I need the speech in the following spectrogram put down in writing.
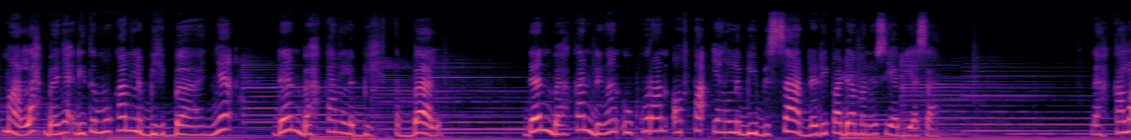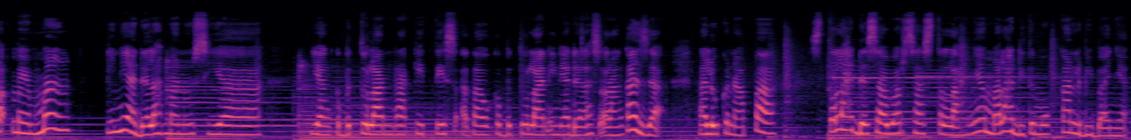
malah banyak ditemukan lebih banyak dan bahkan lebih tebal dan bahkan dengan ukuran otak yang lebih besar daripada manusia biasa. Nah, kalau memang ini adalah manusia yang kebetulan rakitis atau kebetulan ini adalah seorang kaza, lalu kenapa setelah dasawarsa setelahnya malah ditemukan lebih banyak?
